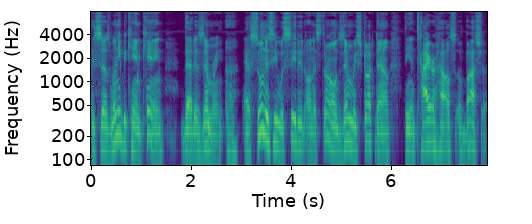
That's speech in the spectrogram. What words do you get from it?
it says, When he became king, that is Zimri, uh, as soon as he was seated on his throne, Zimri struck down the entire house of Baasha.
